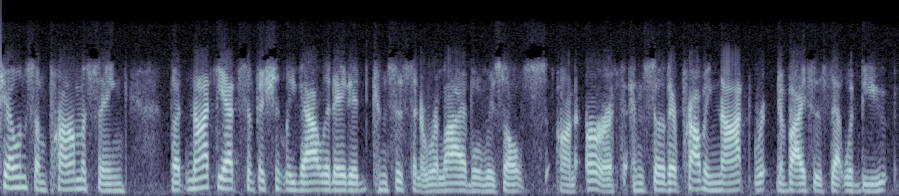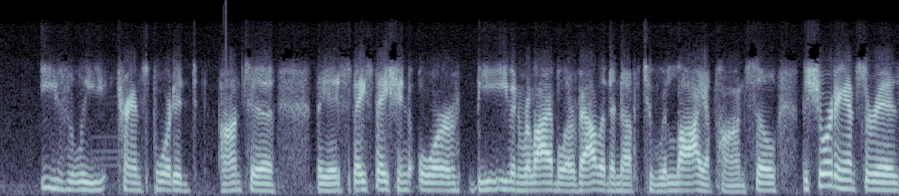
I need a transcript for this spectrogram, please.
shown some promising but not yet sufficiently validated, consistent, or reliable results on Earth. And so they're probably not devices that would be easily transported onto the space station or be even reliable or valid enough to rely upon. So the short answer is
